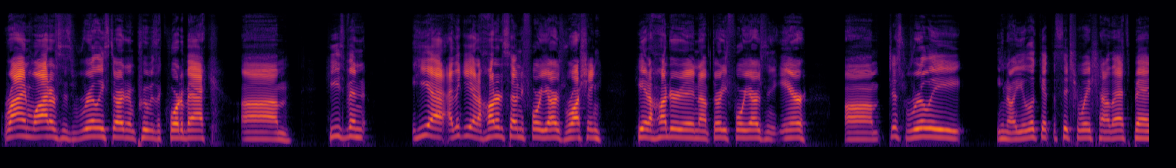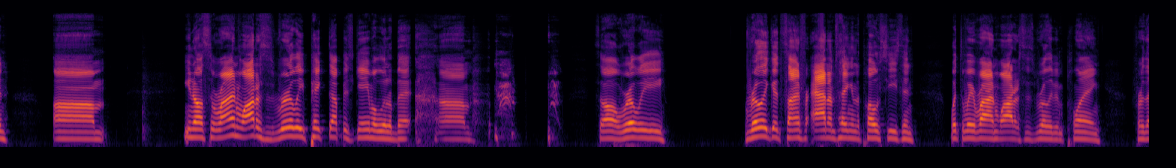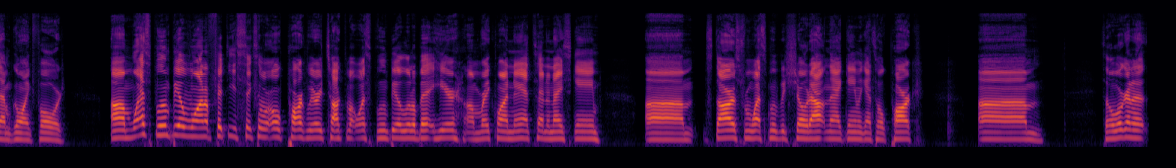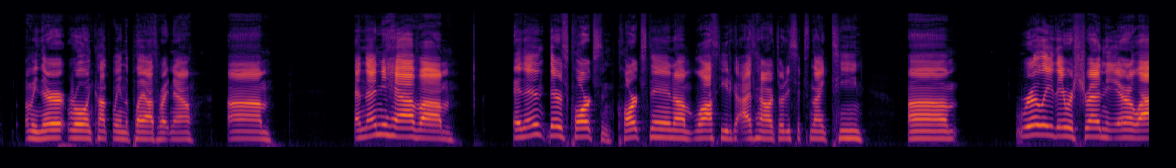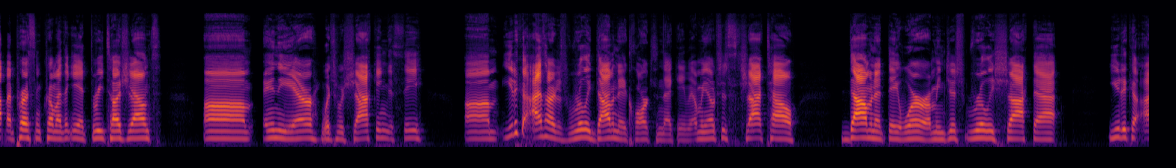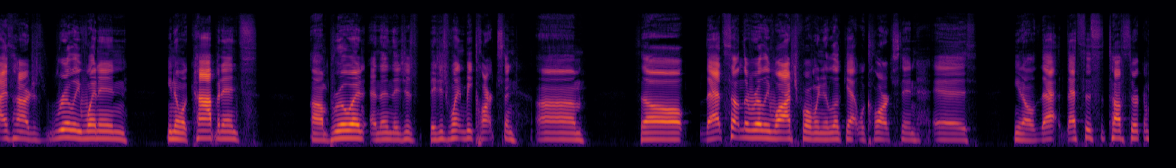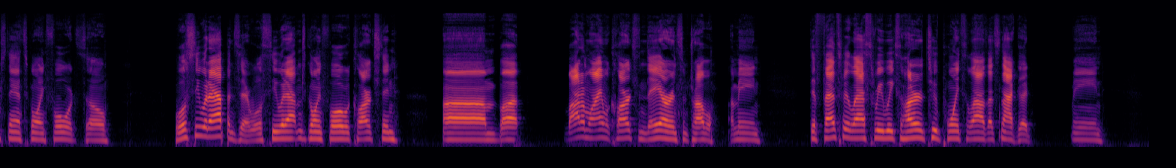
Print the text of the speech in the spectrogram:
Ryan Waters is really starting to improve as a quarterback. Um, he's been, he had, I think he had 174 yards rushing. He had 134 yards in the air. Um, just really, you know, you look at the situation, how that's been. Um, you know, so Ryan Waters has really picked up his game a little bit. Um, so really, really good sign for Adams heading in the postseason with the way Ryan Waters has really been playing for them going forward. Um, West Bloomfield won up 56 over Oak Park. We already talked about West Bloomfield a little bit here. Um, Raquan Nance had a nice game. Um, stars from West Bloomfield showed out in that game against Oak Park. Um, so we're gonna. I mean, they're rolling comfortably in the playoffs right now. Um, and then you have um, and then there's Clarkston. Clarkston um lost to Utica Eisenhower 36-19. Um, really, they were shredding the air a lot by Preston Crum. I think he had three touchdowns um in the air, which was shocking to see. Um, Utica Eisenhower just really dominated Clarkston that game. I mean, I was just shocked how dominant they were. I mean, just really shocked that Utica Eisenhower just really went in, you know, with confidence, um, brewing, and then they just they just went and beat Clarkston. Um, so that's something to really watch for when you look at what Clarkston is. You know that that's just a tough circumstance going forward. So we'll see what happens there. We'll see what happens going forward with Clarkston. Um, but bottom line with Clarkston, they are in some trouble. I mean, defensively, last three weeks, 102 points allowed. That's not good. I mean,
